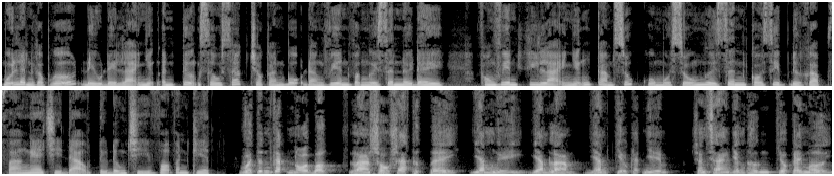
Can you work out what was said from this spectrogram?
Mỗi lần gặp gỡ đều để lại những ấn tượng sâu sắc cho cán bộ đảng viên và người dân nơi đây. Phóng viên ghi lại những cảm xúc của một số người dân có dịp được gặp và nghe chỉ đạo từ đồng chí Võ Văn Kiệt. Với tính cách nổi bật là sâu sát thực tế, dám nghĩ, dám làm, dám chịu trách nhiệm, sẵn sàng dấn thân cho cái mới,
